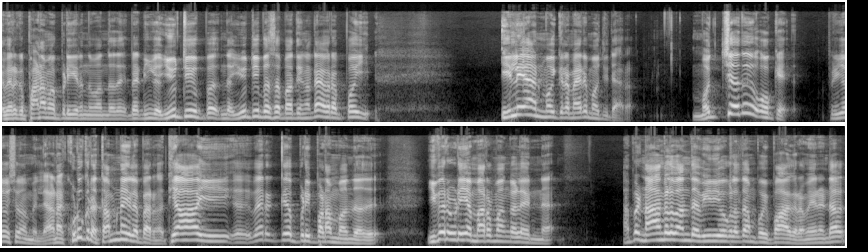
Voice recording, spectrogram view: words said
இவருக்கு பணம் எப்படி இருந்து வந்தது? இப்போ நீங்கள் யூடியூப் இந்த யூடியூபர்ஸை பார்த்தீங்கன்னா அவரை போய் இளையான் மொய்க்கிற மாதிரி மொச்சிட்டார் மொச்சது ஓகே பிரயோசனம் இல்லை. ஆனால் கொடுக்குற தம்னையில் பாருங்கள் தியாகி இவருக்கு எப்படி பணம் வந்தது? இவருடைய மர்மங்கள் என்ன? அப்போ நாங்களும் அந்த வீடியோக்களை தான் போய் பார்க்குறோம் ஏனென்றால்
